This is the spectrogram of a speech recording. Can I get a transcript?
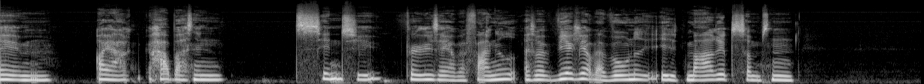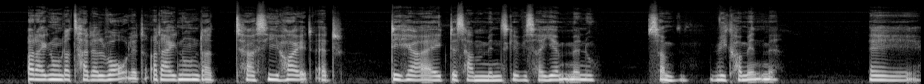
Øhm, og jeg har bare sådan en sindssyg følelse af at være fanget. Altså virkelig at være vågnet i et mareridt, som sådan... Og der er ikke nogen, der tager det alvorligt, og der er ikke nogen, der tør sige højt, at det her er ikke det samme menneske, vi tager hjem med nu, som vi kom ind med. Øh,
